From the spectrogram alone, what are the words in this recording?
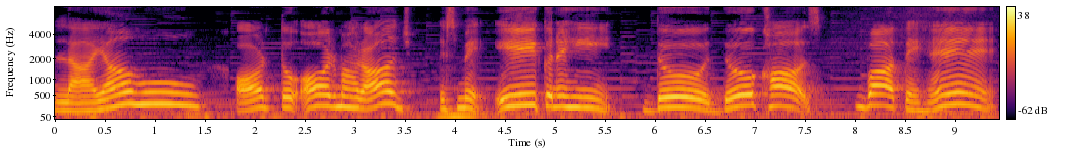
लाया हूँ। और तो और महाराज, इसमें एक नहीं दो दो खास बातें हैं।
